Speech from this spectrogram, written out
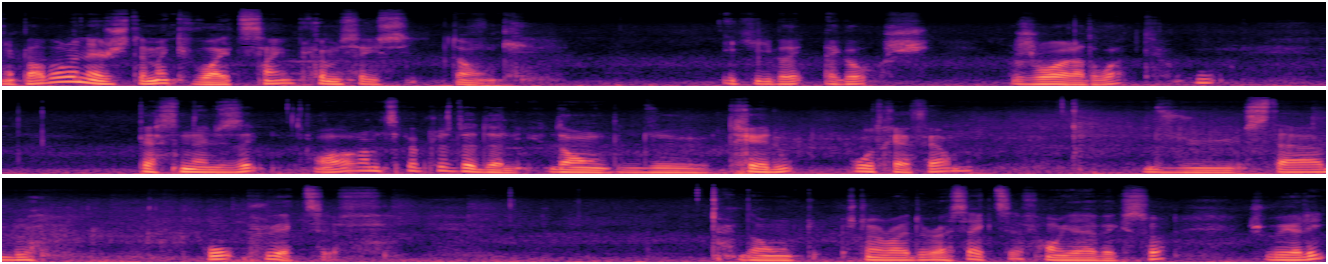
On peut avoir un ajustement qui va être simple comme ça ici. Donc, équilibré à gauche, joueur à droite ou personnalisé. On va avoir un petit peu plus de données. Donc, du très doux au très ferme, du stable au plus actif. Donc, je suis un rider assez actif, on y est avec ça. Je vais aller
